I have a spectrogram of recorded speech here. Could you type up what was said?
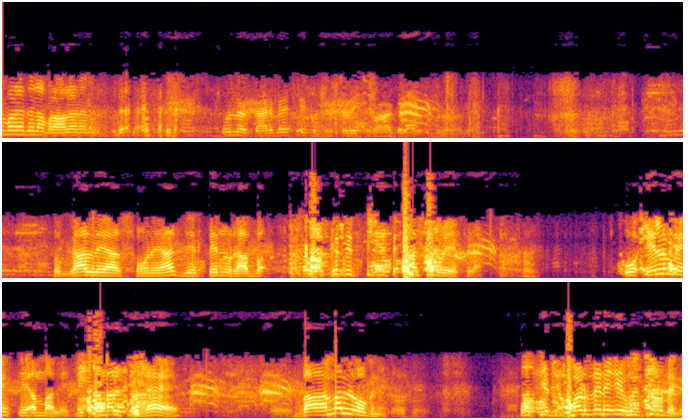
بڑے تو نہ بنا لینے۔ تو گل یہ سونے جی تین رب رکھ دیتی ہے اصل ویخ ل وہ علم ہے، یہ عمل ہے۔ جی عمل پڑھا ہے، با عمل لوگ نے۔ پڑھتے نے یہ پڑھتے نے۔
